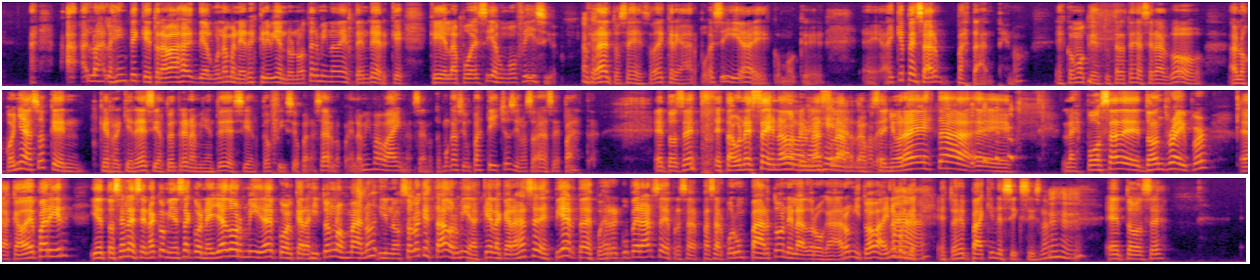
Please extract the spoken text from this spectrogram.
a- a- la, la gente que trabaja de alguna manera escribiendo no termina de entender que, que la poesía es un oficio. ¿verdad? Entonces eso de crear poesía es como que eh, hay que pensar bastante, ¿no? Es como que tú trates de hacer algo a los coñazos que, que requiere de cierto entrenamiento y de cierto oficio para hacerlo. Pues es la misma vaina. O sea, no te pongas así un pasticho si no sabes hacer pasta. Entonces, está una escena No, donde no, una, Gerardo, la señora esta, eh, la esposa de Don Draper, eh, acaba de parir. Y entonces la escena comienza con ella dormida, con el carajito en las manos. Y no solo que está dormida, es que la caraja se despierta después de recuperarse, de pasar, pasar por un parto donde la drogaron y toda vaina. Ajá. Porque esto es back in the 60s, ¿no? Entonces,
